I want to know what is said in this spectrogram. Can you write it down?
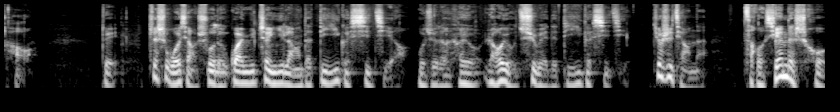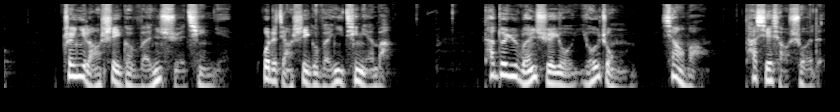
好，对，这是我想说的关于正一郎的第一个细节啊，我觉得很有饶有趣味的第一个细节，就是讲呢，早先的时候，正一郎是一个文学青年，或者讲是一个文艺青年吧，他对于文学有有一种向往，他写小说的，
